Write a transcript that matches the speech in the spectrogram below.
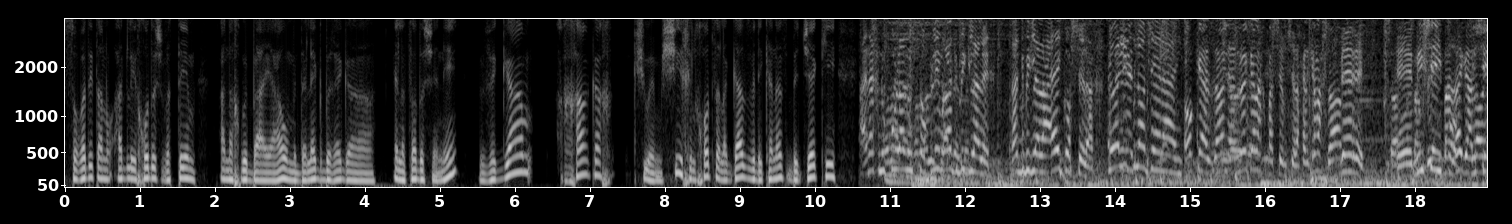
שורד איתנו עד לאיחוד השבטים, אנחנו בבעיה, הוא מדלג ברגע אל הצד השני, וגם אחר כך, כשהוא המשיך ללחוץ על הגז ולהיכנס בג'קי, אנחנו כולנו סובלים רק בגללך, רק בגלל האגו שלך. לא לפנות אליי. אוקיי, אז אני אני לא אקרא לך בשם שלך, אני אקרא לך ורד. אה, מישהי פה, רגע, לא, אם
